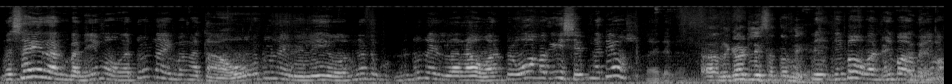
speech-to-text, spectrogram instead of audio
nasairan ba nimo nga dunay mga tao, dunay reliyon, nga dunay larawan pero wa mag-isip nga Dios. Ah, regardless attorney. Di, di ba, di ba ba nimo?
